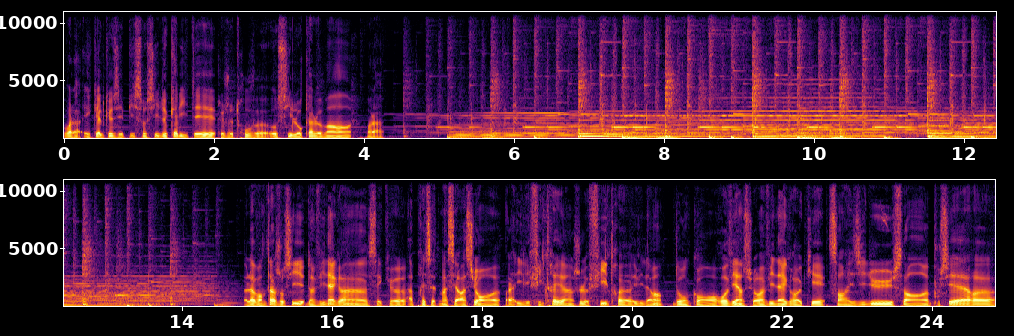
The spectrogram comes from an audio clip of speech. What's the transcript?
voilà, et quelques épices aussi de qualité que je trouve aussi localement, voilà. L'avantage aussi d'un vinaigre, hein, c'est que après cette macération, euh, il est filtré, hein, je le filtre euh, évidemment. Donc on revient sur un vinaigre qui est sans résidus, sans poussière, euh,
